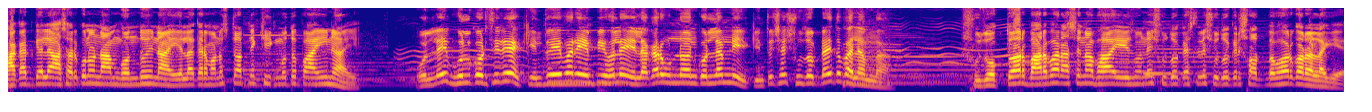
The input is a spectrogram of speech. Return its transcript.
ঢাকাত গেলে আসার কোনো নাম গন্ধই নাই এলাকার মানুষ তো আপনি ঠিক মতো পাই নাই। বললেই ভুল করছি রে কিন্তু এবার এমপি হলে এলাকার উন্নয়ন করলাম নি কিন্তু সে সুযোগটাই তো পেলাম না। সুযোগ তো আর বারবার আসে না ভাই এই জন্য সুযোগ আসলে সুযোগের সদ্ব্যবহার করা লাগে।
